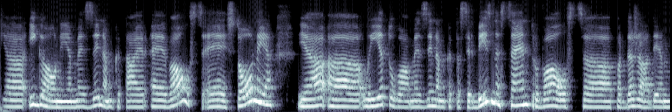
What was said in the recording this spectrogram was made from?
Ja Igaunija mēs zinām, ka tā ir e-valsts, e-Estonija, Ja Lietuvā mēs zinām, ka tas ir biznesa centru valsts par dažādiem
